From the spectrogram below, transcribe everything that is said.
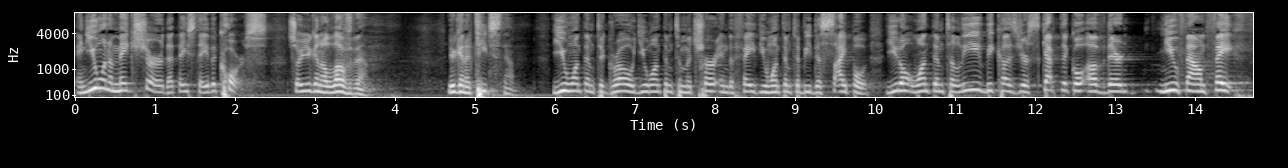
And you want to make sure that they stay the course. So you're going to love them, you're going to teach them. You want them to grow. You want them to mature in the faith. You want them to be discipled. You don't want them to leave because you're skeptical of their newfound faith.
